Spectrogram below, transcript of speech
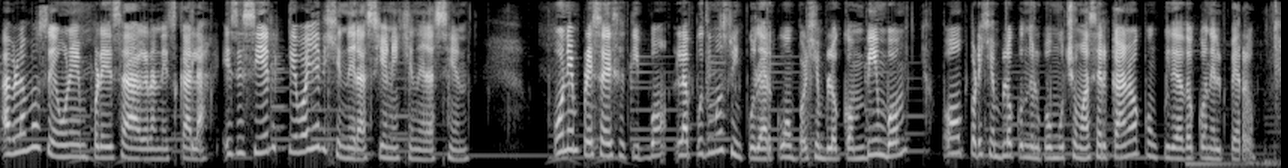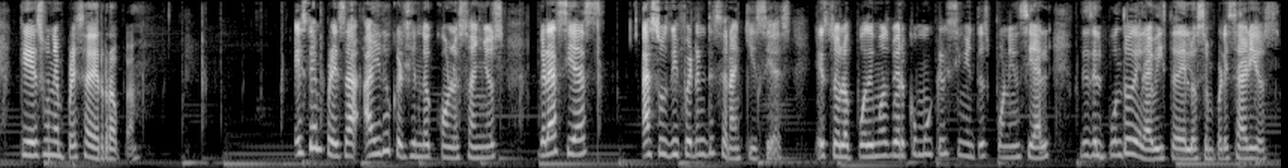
hablamos de una empresa a gran escala, es decir, que vaya de generación en generación. Una empresa de ese tipo la pudimos vincular como por ejemplo con Bimbo o por ejemplo con algo mucho más cercano con Cuidado con el Perro, que es una empresa de ropa. Esta empresa ha ido creciendo con los años gracias a sus diferentes franquicias. Esto lo podemos ver como un crecimiento exponencial desde el punto de la vista de los empresarios.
